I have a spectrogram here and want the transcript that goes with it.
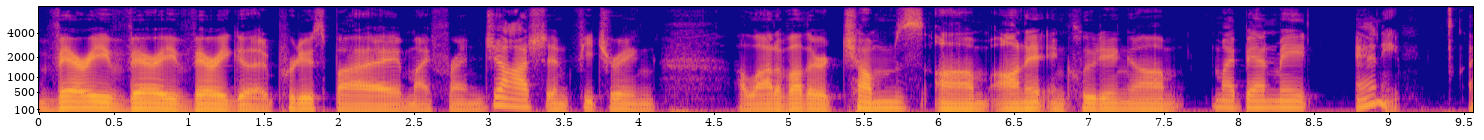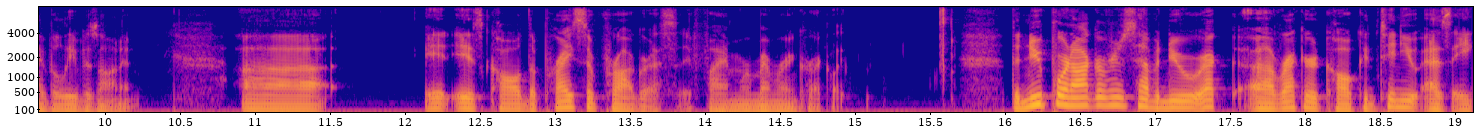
very, very, very good. Produced by my friend Josh and featuring a lot of other chums um, on it, including um, my bandmate Annie, I believe, is on it. Uh, it is called The Price of Progress, if I'm remembering correctly. The New Pornographers have a new rec- uh, record called Continue as a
